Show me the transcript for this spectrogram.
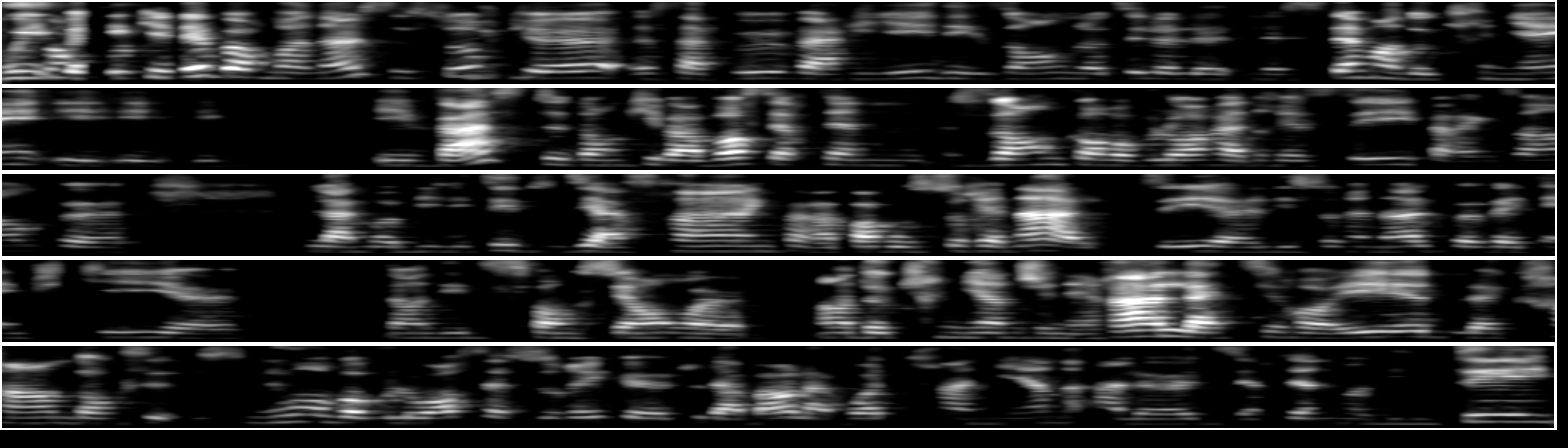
oui, ben, l'équilibre hormonal, c'est sûr que ça peut varier des zones. le, le, système endocrinien est, est vaste. Donc, il va y avoir certaines zones qu'on va vouloir adresser, par exemple, euh, la mobilité du diaphragme par rapport aux surrénales. Tu sais, euh, les surrénales peuvent être impliquées euh, dans des dysfonctions endocriniennes générales, la thyroïde, le crâne. Donc, nous, on va vouloir s'assurer que tout d'abord, la boîte crânienne a une certaine mobilité,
